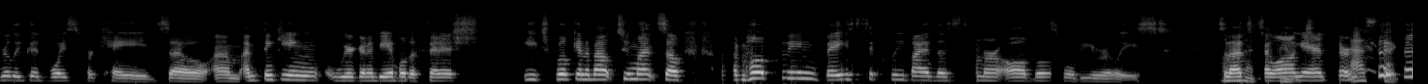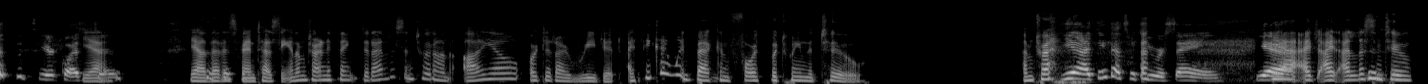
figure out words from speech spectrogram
really good voice for Cade. So um, I'm thinking we're going to be able to finish each book in about two months. So I'm hoping basically by the summer, all books will be released. So Oh, that's, that's my long answer to your question. Yeah, that is fantastic. And I'm trying to think, did I listen to it on audio or did I read it? I think I went back and forth between the two. I'm trying. Yeah, I think that's what you were saying. Yeah, Yeah. I, I, I listened to,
